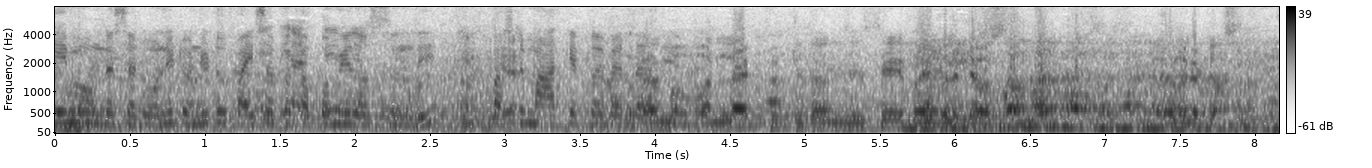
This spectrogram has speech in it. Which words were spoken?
ఏమీ ఉండదు sir. Only twenty two paisa ఒక కప్పు మీద వస్తుంది. ఫస్ట్ మార్కెట్లో వెళ్ళాలి వన్ ల్యాక్ ఫిఫ్టీ థౌసండ్ చేస్తే వైబిలిటీ వస్తుందా వైబిలిటీ వస్తుంది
